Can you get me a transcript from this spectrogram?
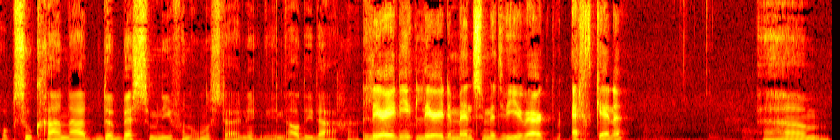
op zoek gaan naar de beste manier van ondersteuning in al die dagen. Leer je, die, leer je de mensen met wie je werkt echt kennen? Um,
